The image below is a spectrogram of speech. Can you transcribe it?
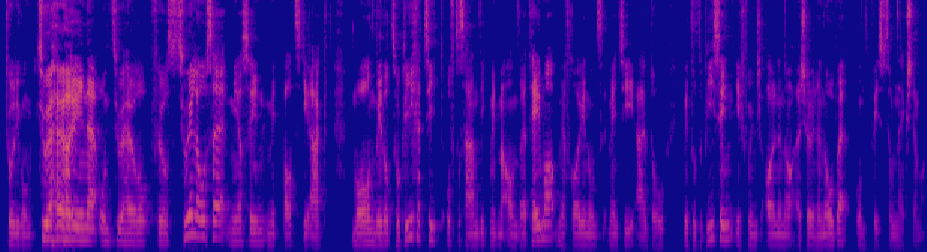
Entschuldigung, Zuhörerinnen und Zuhörer fürs Zuhören. Wir sind mit Batz direkt morgen wieder zur gleichen Zeit auf der Sendung mit einem anderen Thema. Wir freuen uns, wenn Sie auch hier wieder dabei sind. Ich wünsche allen noch einen schönen Abend und bis zum nächsten Mal.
